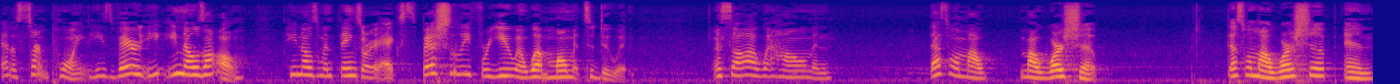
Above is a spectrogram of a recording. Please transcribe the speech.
at a certain point. He's very, he, he knows all. He knows when things are especially for you and what moment to do it. And so I went home and that's when my, my worship that's when my worship and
